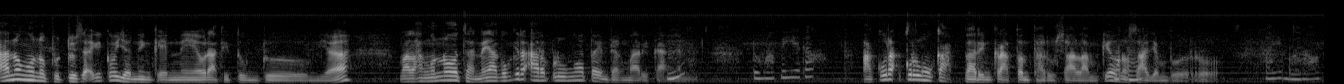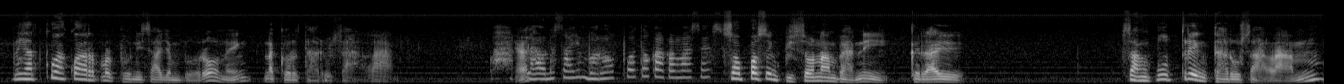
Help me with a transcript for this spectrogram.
Anu ngono bodho saiki kowe ya ning kene ora ditundung ya. Malah ngono jane aku kira arep lunga to endang mari kangen. Rumah piye to? Aku rak krungu kabar ing kraton Darussalam ki ana Heeh. sayembara. Ayo mboro. Niatku aku arep mleboni sayembara ning negara Darussalam. Ya. lah ono sayembara apa to Kakang Wasis? Sapa sing bisa nambani gerahe Sang putri ing Darussalam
